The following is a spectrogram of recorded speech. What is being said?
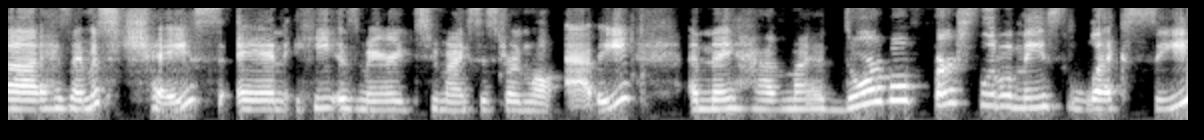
uh, his name is Chase, and he is married to my sister in law, Abby. And they have my adorable first little niece, Lexi.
